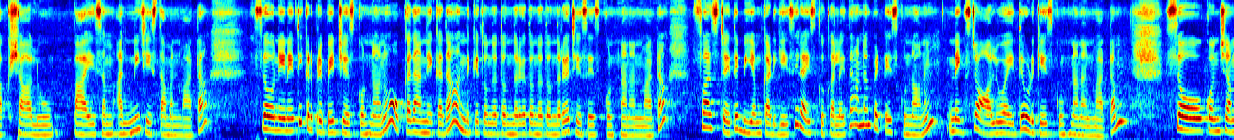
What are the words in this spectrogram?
భక్షాలు పాయసం అన్నీ చేస్తామన్నమాట. సో నేనైతే ఇక్కడ ప్రిపేర్ చేసుకుంటున్నాను. ఒక్కదాన్నే కదా అందుకే తొందర తొందరగా తొందర తొందరగా చేసేసుకుంటున్నాను అనమాట ఫస్ట్ అయితే బియ్యం కడిగేసి రైస్ కుక్కర్లో అయితే అన్నం పెట్టేసుకున్నాను. నెక్స్ట్ ఆలు అయితే ఉడికేసుకుంటున్నాను అనమాట సో కొంచెం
